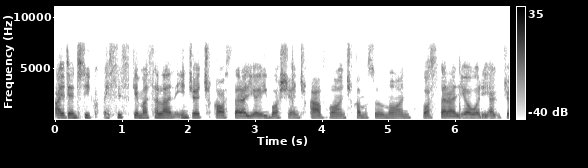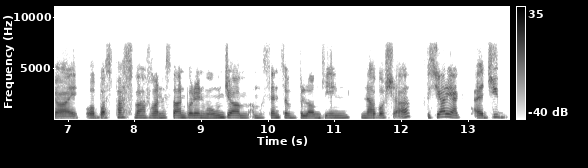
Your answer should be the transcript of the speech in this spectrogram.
identity crisis که مثلا اینجا چقدر استرالیایی باشن چقدر افغان چقدر مسلمان با استرالیا و یک جای و باز پس به افغانستان برن و اونجا sense of belonging نباشه. بسیار یک عجیب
